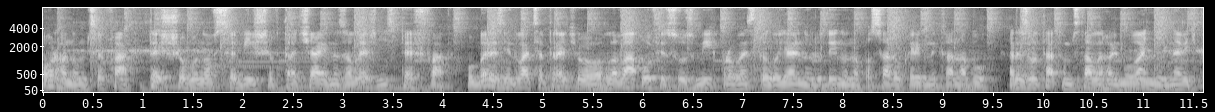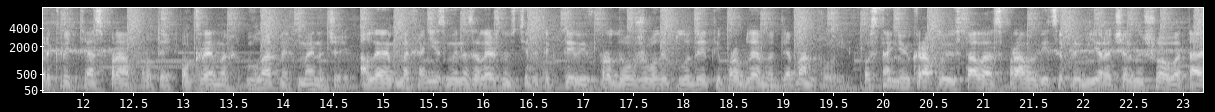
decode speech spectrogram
органом, це факт. Те, що воно все більше втрачає незалежність, теж факт. У березні 23-го глава офісу зміг провести лояльну людину на посаду керівника НАБУ. Результатом стало гальмування і навіть прикриття справ проти окремих владних менеджерів. Але механізми незалежності детективів продовжували плодити проблеми для банкової. Останньою краплею стала справа віце-прем'єра Чернишова та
